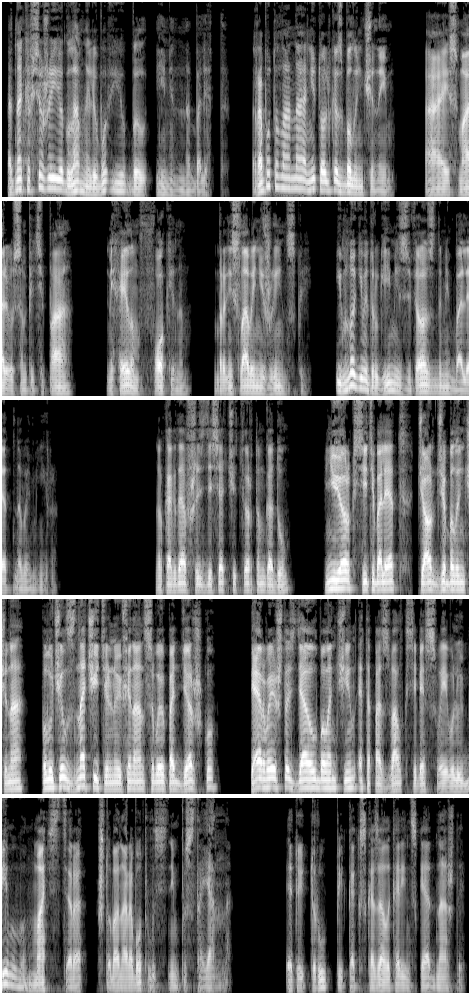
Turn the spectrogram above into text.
Однако все же ее главной любовью был именно балет. Работала она не только с Баланчиным, а и с Мариусом Петипа, Михаилом Фокиным, Брониславой Нижинской и многими другими звездами балетного мира. Но когда в 64 году Нью-Йорк-Сити балет Джорджа Баланчина получил значительную финансовую поддержку, Первое, что сделал Баланчин, это позвал к себе своего любимого мастера, чтобы она работала с ним постоянно. Этой труппе, как сказала Каринская однажды,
